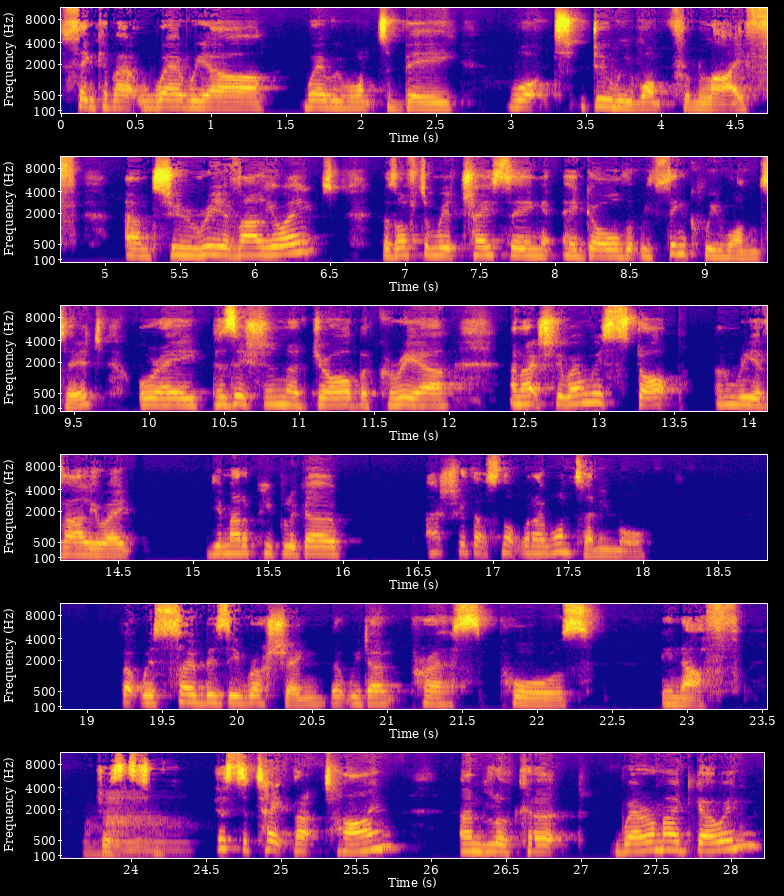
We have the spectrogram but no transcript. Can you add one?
think about where we are, where we want to be, what do we want from life, and to reevaluate. Because often we're chasing a goal that we think we wanted, or a position, a job, a career. And actually, when we stop and reevaluate, the amount of people who go, actually, that's not what I want anymore. But we're so busy rushing that we don't press pause enough just, mm. just to take that time and look at where am I going?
